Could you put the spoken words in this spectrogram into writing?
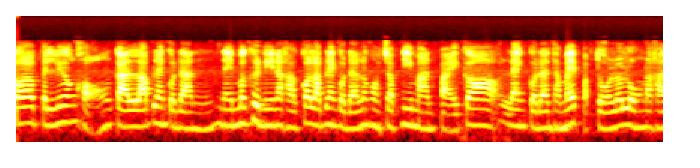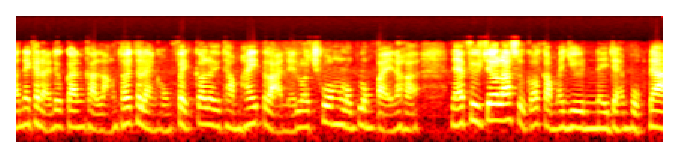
ก็เป็นเรื่องของการรับแรงกดดันในเมื่อคืนนี้นะคะ ก็รับแรงกดดันเรื่องของ job demand ไป ก็แรงกดดันทำให้ปรับตัวลดลงนะคะ ในขณะเดียวกันค่ะหลังถ้อยแถลงของเฟดก็เลยทำให้ตลาดเนี่ยลดช่วงลบลงไปนะคะ และฟิวเจอร์ล่าสุดก็กลับมายืนในแดนบวกได้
